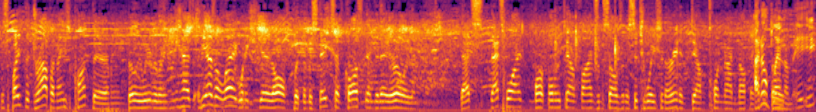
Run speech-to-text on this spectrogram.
Despite the drop, a nice punt there. I mean, Billy Weaverling, he has he has a leg when he can get it off, but the mistakes have cost them today early, and that's that's why Mark Newtown finds themselves in a situation they're in, and down twenty nine nothing. I don't blame them. E-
